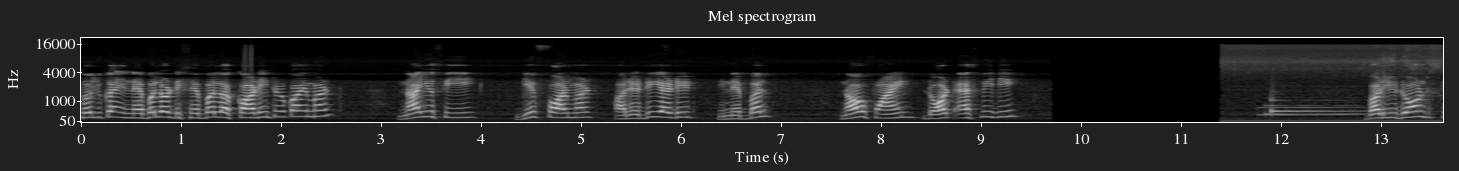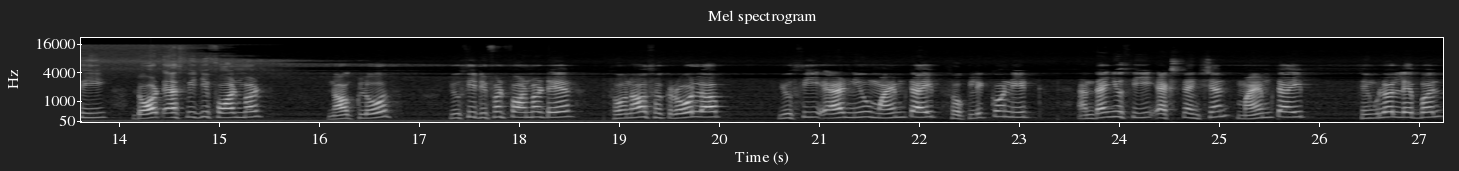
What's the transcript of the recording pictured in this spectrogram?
so you can enable or disable according to requirement. Now you see gif format already added enable. Now find .svg but you don't see .svg format. Now close you see different format here. So now scroll up. You see add new MIME type. So click on it. And then you see extension MIME type singular label.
